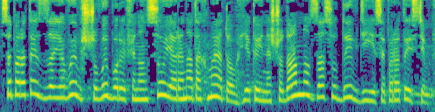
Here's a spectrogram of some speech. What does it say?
Сепаратист заявив, що вибори фінансує Ренат Ахметов, який нещодавно засудив дії сепаратистів.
